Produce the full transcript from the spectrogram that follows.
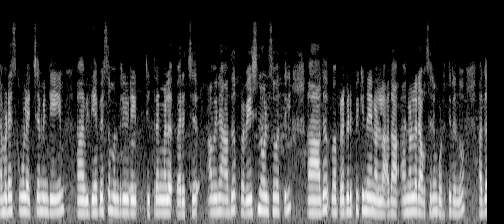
നമ്മുടെ സ്കൂൾ എച്ച് എമ്മിന്റെയും വിദ്യാഭ്യാസ മന്ത്രിയുടെയും ചിത്രങ്ങൾ വരച്ച് അവന് അത് പ്രവേശനോത്സവത്തിൽ അത് പ്രകടിപ്പിക്കുന്നതിനുള്ള അത് അതിനുള്ളൊരു അവസരം കൊടുത്തിരുന്നു. അത്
